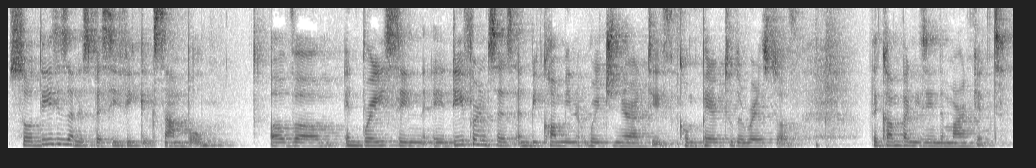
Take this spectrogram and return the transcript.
So this is a specific example of um, embracing uh, differences and becoming regenerative compared to the rest of the companies in the market.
